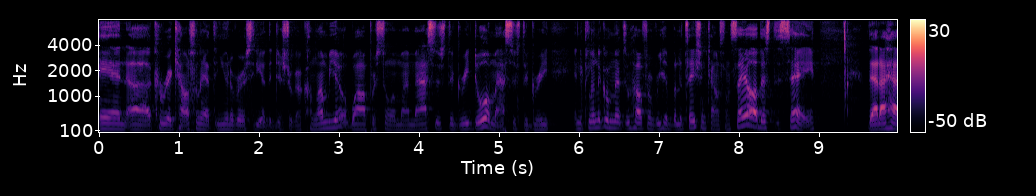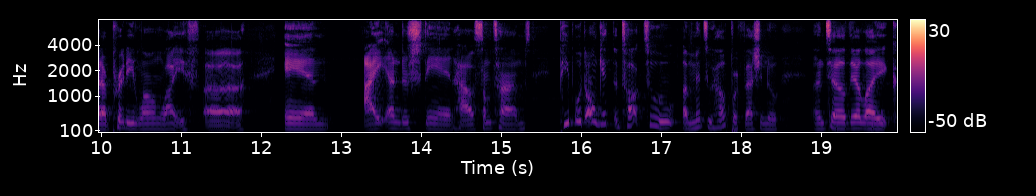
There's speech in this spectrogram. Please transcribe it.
and uh, career counseling at the University of the District of Columbia while pursuing my master's degree, dual master's degree in clinical mental health and rehabilitation counseling. Say all this to say that I had a pretty long life, uh, and I understand how sometimes people don't get to talk to a mental health professional until they're like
